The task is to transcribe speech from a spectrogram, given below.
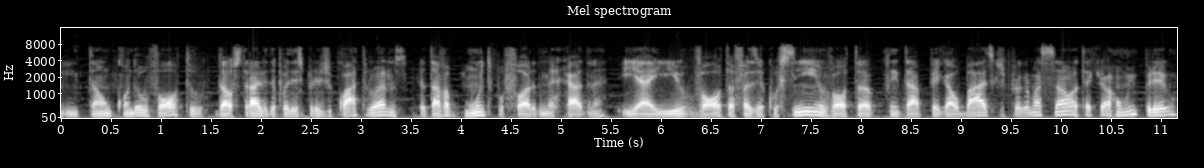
Então, quando eu volto da Austrália depois desse período de quatro anos, eu tava muito por fora do mercado, né? E aí volto a fazer cursinho, volto a tentar pegar o básico de programação, até que eu arrumo um emprego.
